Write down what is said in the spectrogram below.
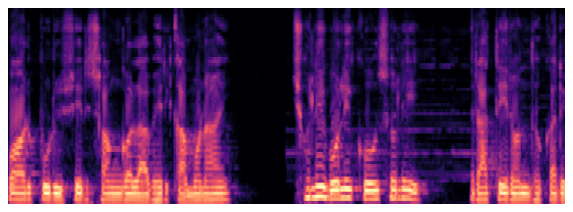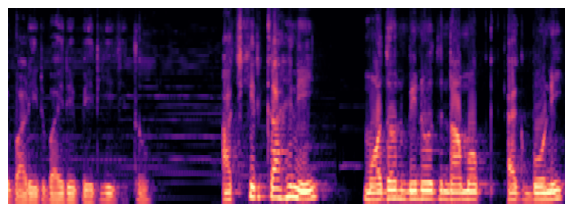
পরপুরুষের সঙ্গ লাভের কামনায় ছলে বলে কৌশলে রাতের অন্ধকারে বাড়ির বাইরে বেরিয়ে যেত। আজকের কাহিনী মদন বিনোদ নামক এক বণিক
